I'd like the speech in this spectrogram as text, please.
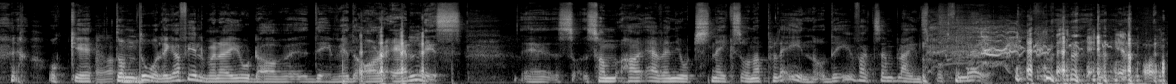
och eh, ja. de dåliga filmerna är gjorda av David R. Ellis. Eh, som har även gjort Snakes on a Plane och det är ju faktiskt en blind spot för mig. ja,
